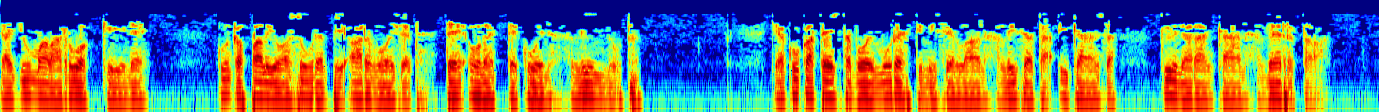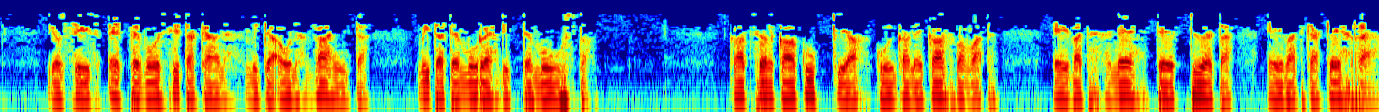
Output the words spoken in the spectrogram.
Ja Jumala ruokkii ne, kuinka paljon suurempi arvoiset te olette kuin linnut. Ja kuka teistä voi murehtimisellaan lisätä ikäänsä kyynäränkään vertaa? Jos siis ette voi sitäkään, mikä on vähintä, mitä te murehditte muusta. Katselkaa kukkia, kuinka ne kasvavat, eivät ne tee työtä, eivätkä kehrää.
